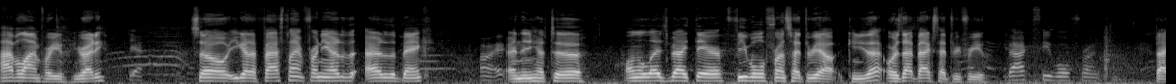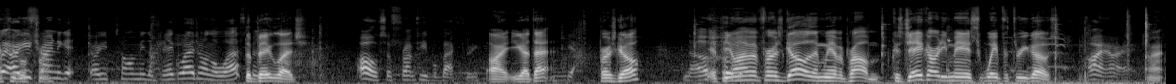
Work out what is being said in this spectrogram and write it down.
have a line for you. You ready? Yeah. So you got a fast plant in front of you out of the out of the bank, All right. and then you have to on the ledge back there, feeble front side three out. Can you do that, or is that back side three for you? Back feeble front. Back Wait, are you front. trying to get? Are you telling me the big ledge on the left? the or big ledge. Oh, so front feeble back three. All right, you got that? Yeah. First go. No. If you don't have a first go, then we have a problem. Cause Jake already made us wait for three goes. all right, all right. All right.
